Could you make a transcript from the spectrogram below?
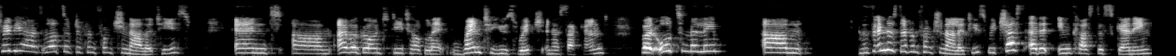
Trivy has lots of different functionalities, and um, I will go into detail when to use which in a second. But ultimately, um, within those different functionalities, we just added in-cluster scanning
